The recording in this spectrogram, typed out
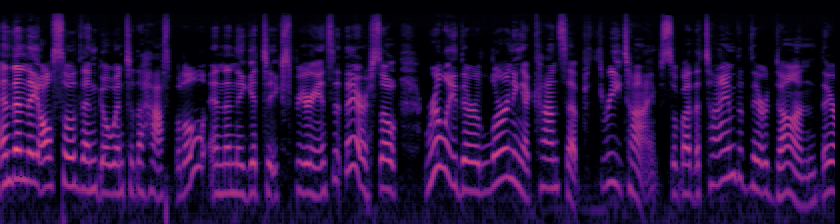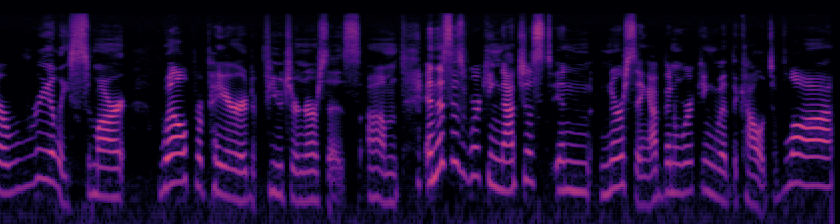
And then they also then go into the hospital, and then they get to experience it there. So really, they're learning a concept three times. So by the time that they're done done. They're really smart, well prepared future nurses. Um, and this is working not just in nursing. I've been working with the College of Law.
